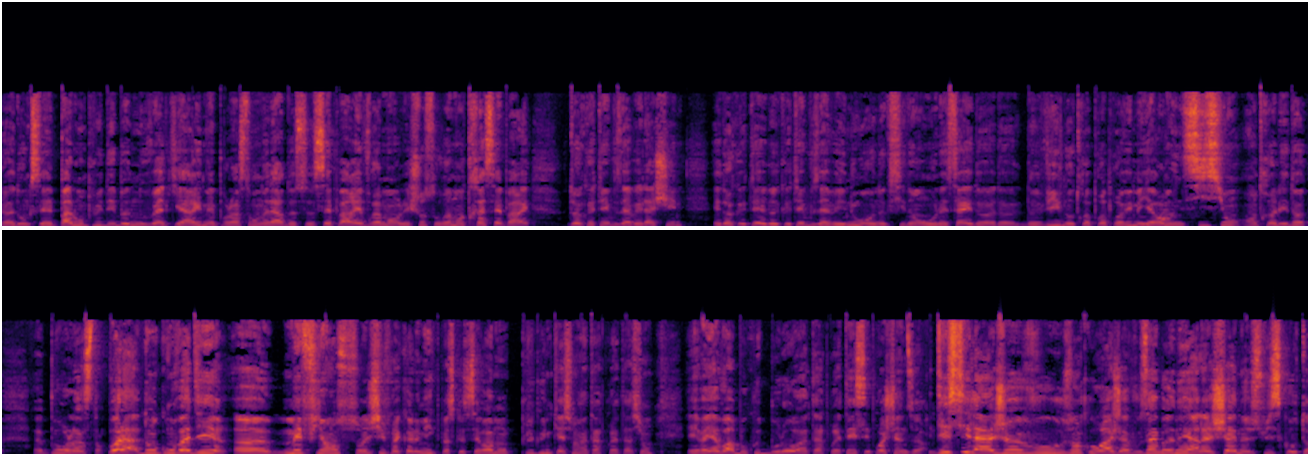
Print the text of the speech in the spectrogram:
euh, donc c'est pas non plus des bonnes nouvelles qui arrivent, mais pour l'instant on a l'air de se séparer vraiment. Les choses sont vraiment très séparées. D'un côté, vous avez la Chine, et d'un côté, de l'autre côté, vous avez nous en Occident où on essaye de, de, de, vivre notre propre vie, mais il y a vraiment une scission entre les deux euh, pour l'instant. Voilà, donc on va dire euh, méfiance sur les chiffres économiques parce que c'est vraiment plus qu'une question d'interprétation, et il va y avoir beaucoup de boulot à interpréter ces prochaines heures. D'ici là, je vous encourage à vous abonner à la chaîne Suisse Côte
